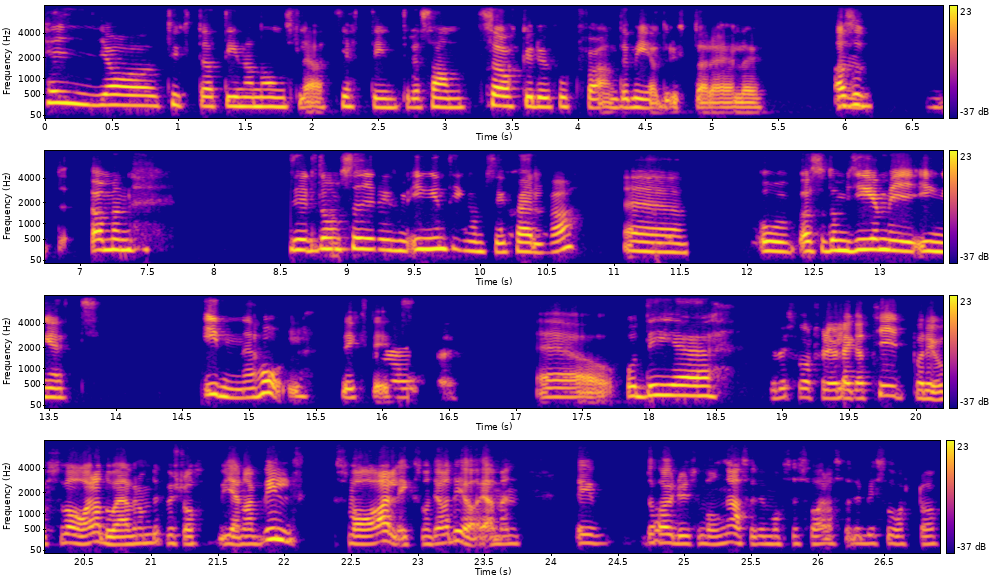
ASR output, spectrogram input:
Hej, jag tyckte att din annons lät jätteintressant. Söker du fortfarande medryttare? Eller, alltså, d- ja men de säger liksom ingenting om sig själva. Eh, och alltså de ger mig inget innehåll riktigt. Eh, och det, Det blir svårt för dig att lägga tid på det och svara då, även om du förstås gärna vill svara. Liksom. Ja, det gör jag, men det, då har ju du så många så du måste svara så det blir svårt. Då.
